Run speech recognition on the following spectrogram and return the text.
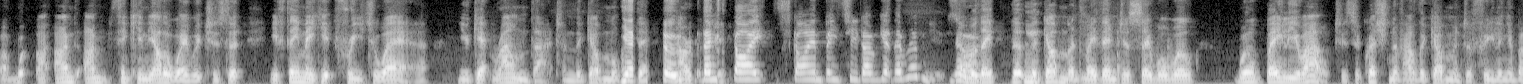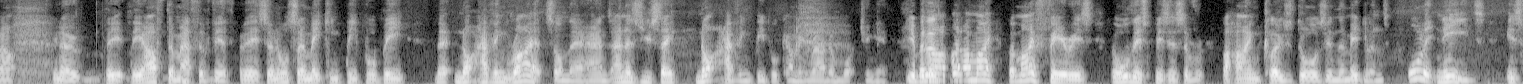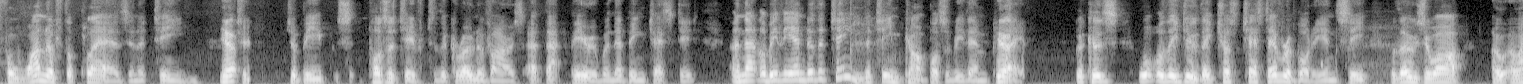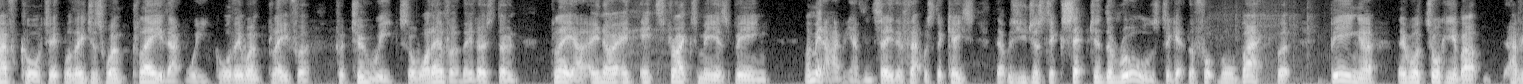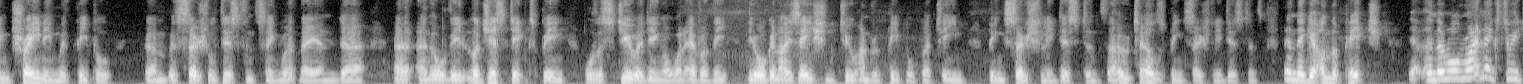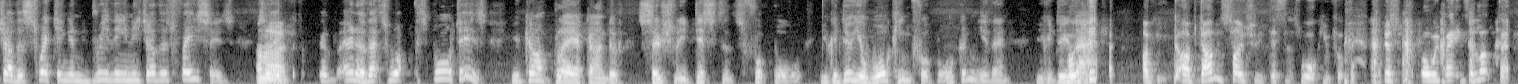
uh, uh, I'm I'm thinking the other way, which is that if they make it free to air, you get round that, and the government yeah, then, so then Sky Sky and BT don't get their revenue. So. No, well, they the, the hmm. government may then just say, well, we'll we'll bail you out. It's a question of how the government are feeling about you know the the aftermath of this, and also making people be uh, not having riots on their hands, and as you say, not having people coming around and watching it. Yeah, but but, uh, but uh, my but my fear is all this business of behind closed doors in the Midlands. All it needs is for one of the players in a team yep. to to be positive to the coronavirus at that period when they're being tested, and that'll be the end of the team. The team can't possibly then play. Yeah. Because what will they do? They just test everybody and see for those who are who have caught it, well, they just won't play that week, or they won't play for for two weeks or whatever. They just don't play. You know, it, it strikes me as being. I mean, I haven't say that if that was the case, that was you just accepted the rules to get the football back. But being a, they were talking about having training with people um, with social distancing, weren't they? And uh, uh, and all the logistics being, all the stewarding or whatever, the the organisation, two hundred people per team being socially distanced, the hotels being socially distanced. Then they get on the pitch and they're all right next to each other, sweating and breathing in each other's faces. So, you know, that's what sport is. You can't play a kind of socially distanced football. You could do your walking football, couldn't you? Then you could do well, that. I've, I've done socially distanced walking football just before we went into lockdown.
